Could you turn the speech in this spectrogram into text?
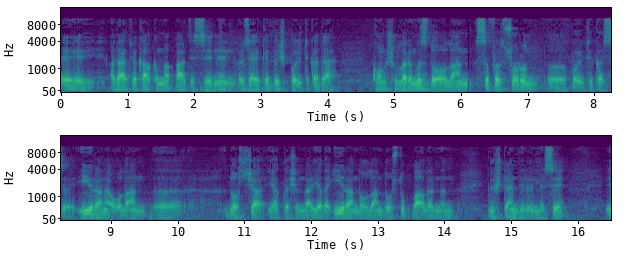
Ee, Adalet ve Kalkınma Partisi'nin özellikle dış politikada komşularımızda olan sıfır sorun e, politikası, İran'a olan e, dostça yaklaşımlar ya da İran'la olan dostluk bağlarının güçlendirilmesi, e,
